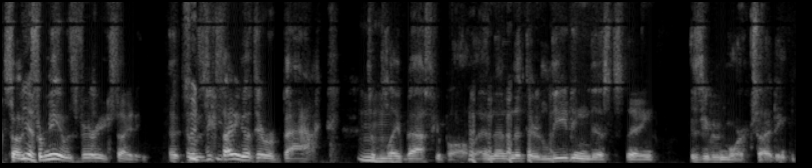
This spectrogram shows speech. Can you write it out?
So yeah. for me, it was very exciting. It, so, it was exciting that they were back to mm-hmm. play basketball and then that they're leading this thing is even more exciting.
